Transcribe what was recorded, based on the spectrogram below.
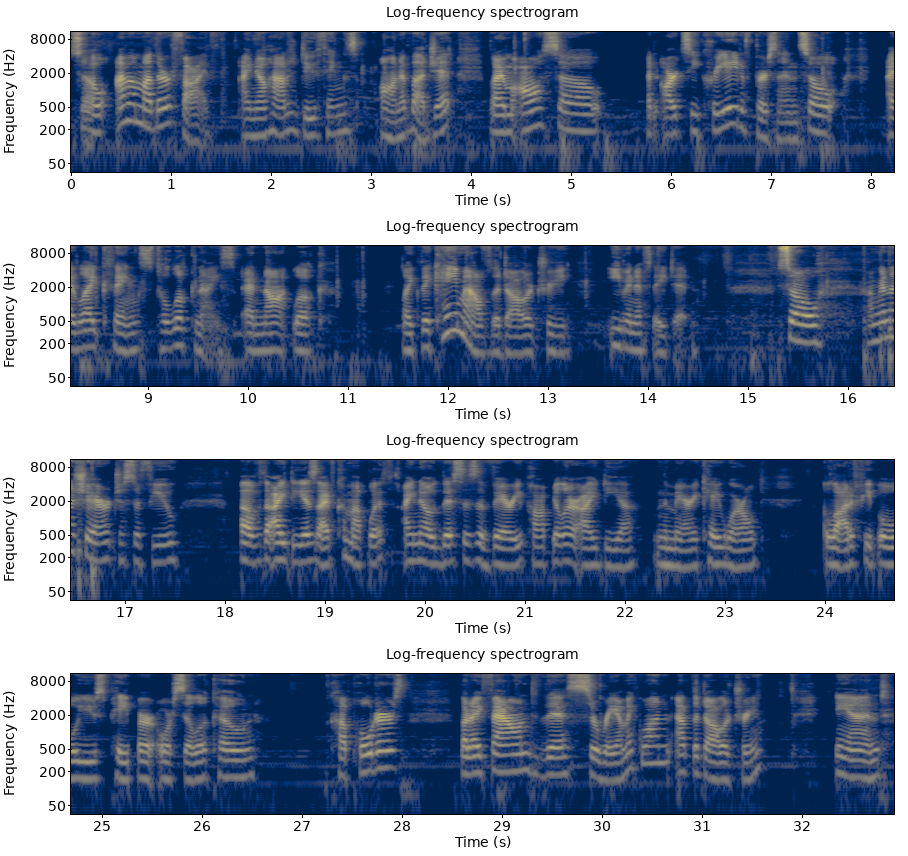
So I'm a mother of five. I know how to do things on a budget, but I'm also an artsy creative person. So I like things to look nice and not look like they came out of the Dollar Tree, even if they did. So I'm going to share just a few of the ideas I've come up with. I know this is a very popular idea in the Mary Kay world. A lot of people will use paper or silicone cup holders, but I found this ceramic one at the Dollar Tree. And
